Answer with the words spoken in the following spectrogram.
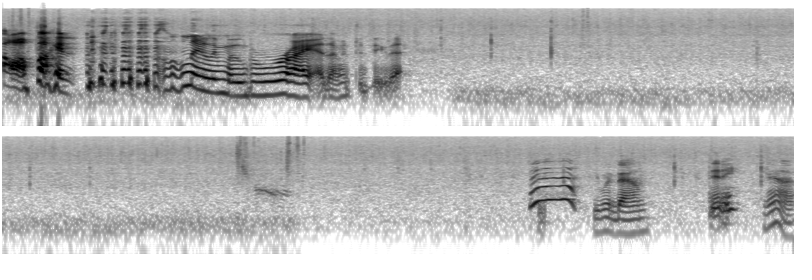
Oh, fucking! Literally moved right as I went to do that. He went down. did he? Yeah.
